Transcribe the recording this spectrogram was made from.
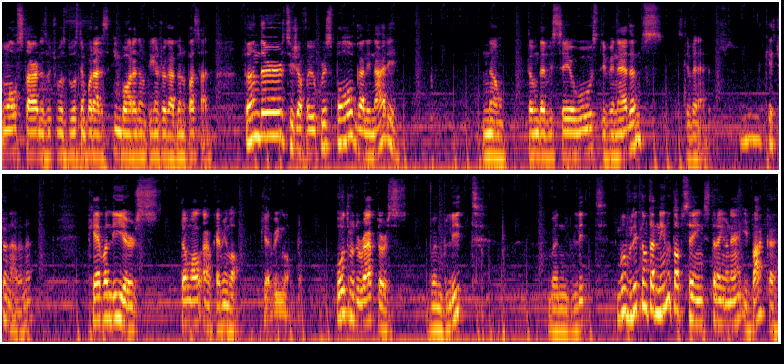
um All-Star nas últimas duas temporadas, embora não tenha jogado ano passado. Thunder, se já foi o Chris Paul, Gallinari? Não. Então deve ser o Steven Adams. Steven Adams. Hum, questionável, né? Cavaliers. Então, ah, o Kevin Love. Kevin Love. Outro do Raptors, Van Vliet. Van Vliet. Van Vliet não tá nem no top 100, estranho, né? Ibaka?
